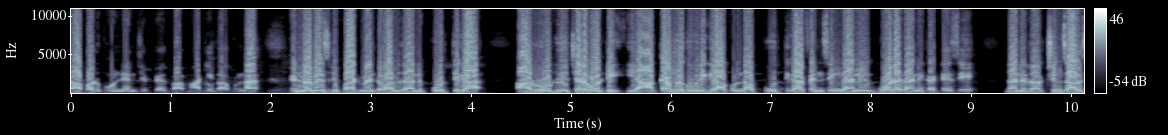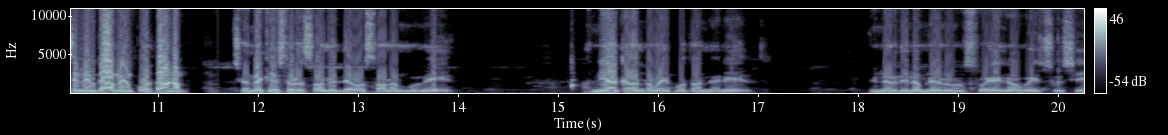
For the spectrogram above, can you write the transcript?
కాపాడుకోండి అని చెప్పే మాటలు కాకుండా ఎండోమెంట్స్ డిపార్ట్మెంట్ వాళ్ళు దాన్ని పూర్తిగా ఆ రోడ్లు చెడగొట్టి ఈ ఆక్రమణకు ఉరిగి కాకుండా పూర్తిగా ఫెన్సింగ్ కానీ గోడ కానీ కట్టేసి దాన్ని రక్షించాల్సిందిగా మేము కోరుతా ఉన్నాం. చెన్నకేశ్వర స్వామి దేవస్థానం భూమి అన్యాకాంతం అయిపోతుందని నిన్నటి దినం నేను స్వయంగా పోయి చూసి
